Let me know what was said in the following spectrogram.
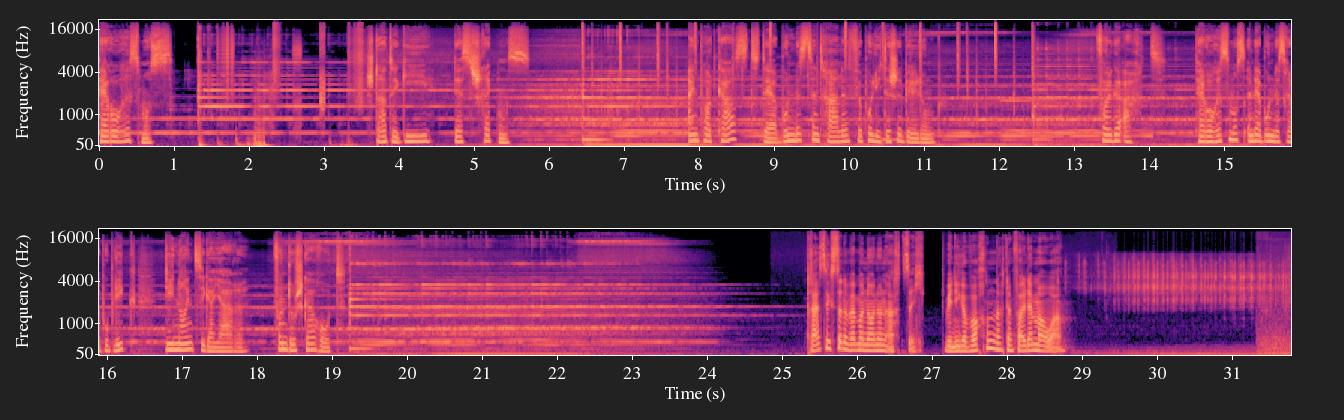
Terrorismus. Strategie des Schreckens. Ein Podcast der Bundeszentrale für politische Bildung. Folge 8. Terrorismus in der Bundesrepublik, die 90er Jahre von Duschka Roth. »30. November 89, wenige Wochen nach dem Fall der Mauer.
